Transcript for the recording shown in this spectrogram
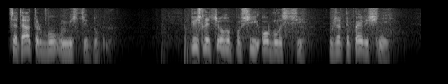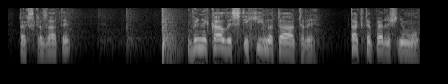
Це театр був у місті Дубно. Після цього по всій області, вже теперішній, так сказати, виникали стихійно театри. Так в теперішньому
